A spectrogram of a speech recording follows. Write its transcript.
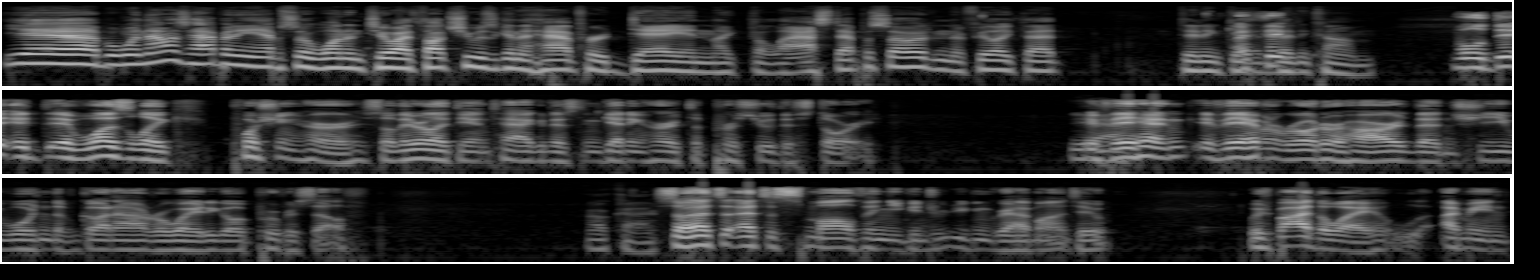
Yeah, but when that was happening in episode one and two, I thought she was going to have her day in like the last episode, and I feel like that didn't get think- didn't come. Well, it, it it was like pushing her, so they were like the antagonist and getting her to pursue the story. Yeah. If they hadn't, if they haven't rode her hard, then she wouldn't have gone out of her way to go prove herself. okay. So that's a, that's a small thing you can you can grab onto. Which, by the way, I mean,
